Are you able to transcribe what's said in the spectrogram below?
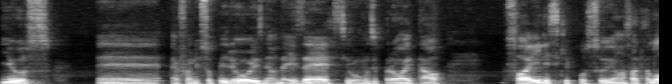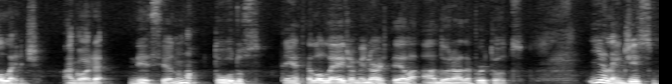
E os é, iPhones superiores, né? O 10S, o 11 Pro e tal, só eles que possuíam essa tela OLED. Agora, nesse ano, não. Todos têm a tela OLED, a melhor tela adorada por todos. E além disso,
